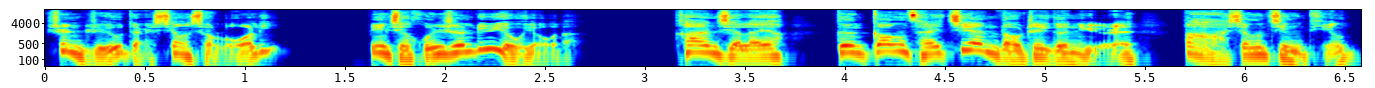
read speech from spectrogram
甚至有点像小萝莉，并且浑身绿油油的，看起来呀，跟刚才见到这个女人大相径庭。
